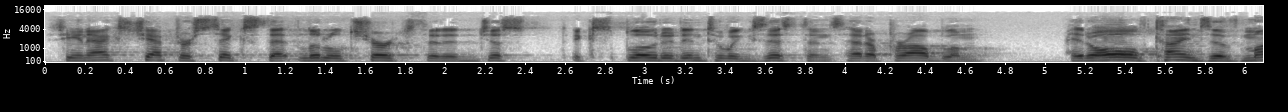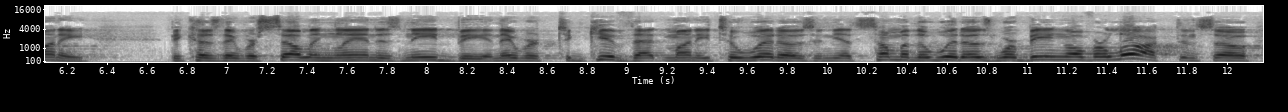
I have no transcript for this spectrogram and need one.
See, in Acts chapter 6, that little church that had just exploded into existence had a problem, had all kinds of money because they were selling land as need be, and they were to give that money to widows, and yet some of the widows were being overlooked. And so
